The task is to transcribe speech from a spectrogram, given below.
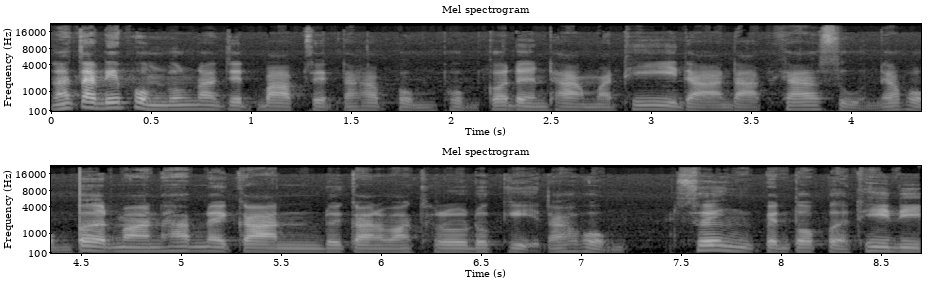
หลังจากที่ผมลงด่าน7บาปเสร็จนะครับผมผมก็เดินทางมาที่ด่านดาบพิฆาตศูนย์นะครับผมเปิดมานะครับในการโดยการวางเทโรโดกินะครับผมซึ่งเป็นตัวเปิดที่ดี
